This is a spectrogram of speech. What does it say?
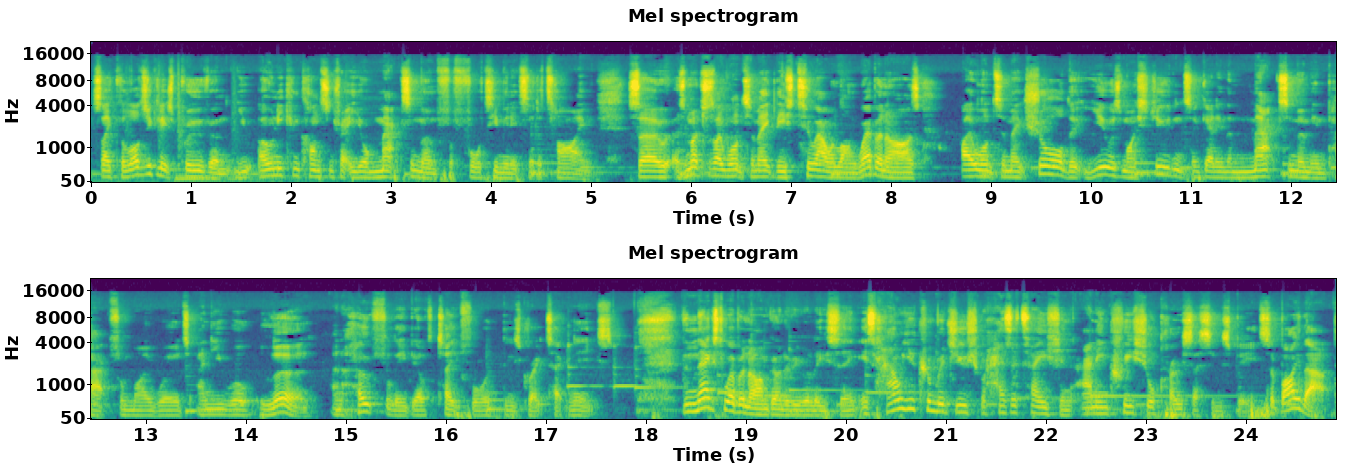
psychologically it's proven you only can concentrate at your maximum for 40 minutes at a time time. So, as much as I want to make these two hour long webinars, I want to make sure that you, as my students, are getting the maximum impact from my words and you will learn and hopefully be able to take forward these great techniques. The next webinar I'm going to be releasing is how you can reduce your hesitation and increase your processing speed. So, by that,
